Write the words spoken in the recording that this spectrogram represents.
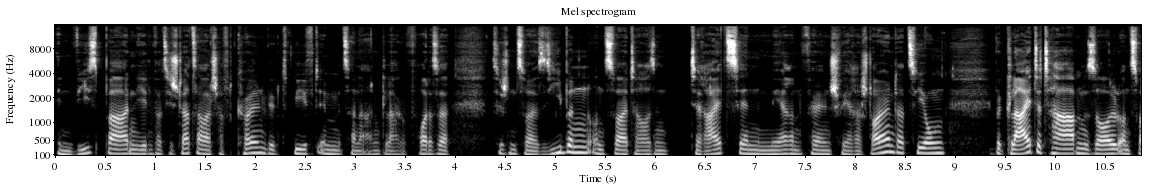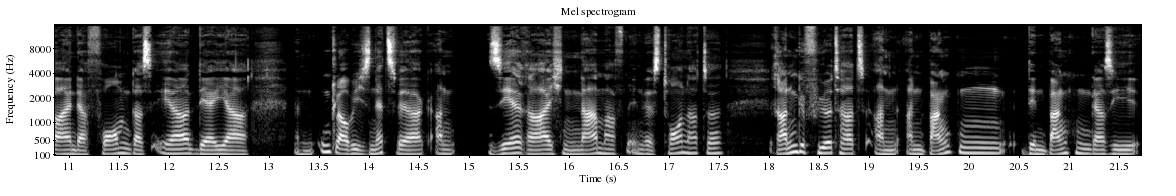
in Wiesbaden. Jedenfalls die Staatsanwaltschaft Köln wirft, ihm mit seiner Anklage vor, dass er zwischen 2007 und 2013 in mehreren Fällen schwerer Steuerhinterziehung begleitet haben soll. Und zwar in der Form, dass er, der ja ein unglaubliches Netzwerk an sehr reichen, namhaften Investoren hatte, rangeführt hat an, an Banken, den Banken sie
